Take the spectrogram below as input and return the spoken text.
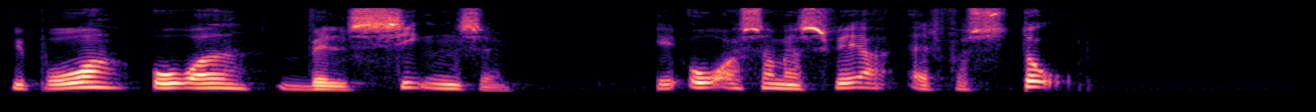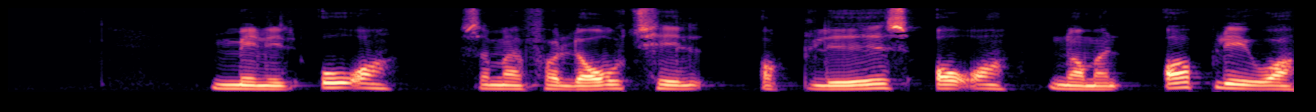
Vi bruger ordet velsignelse, et ord, som er svært at forstå, men et ord, som man får lov til at glædes over, når man oplever,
